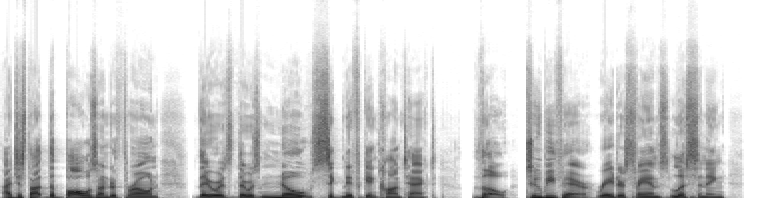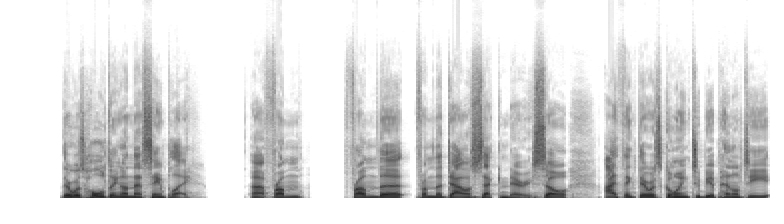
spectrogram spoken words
I just thought the ball was underthrown. There was there was no significant contact. Though, to be fair, Raiders fans listening, there was holding on that same play uh, from from the from the Dallas secondary. So I think there was going to be a penalty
